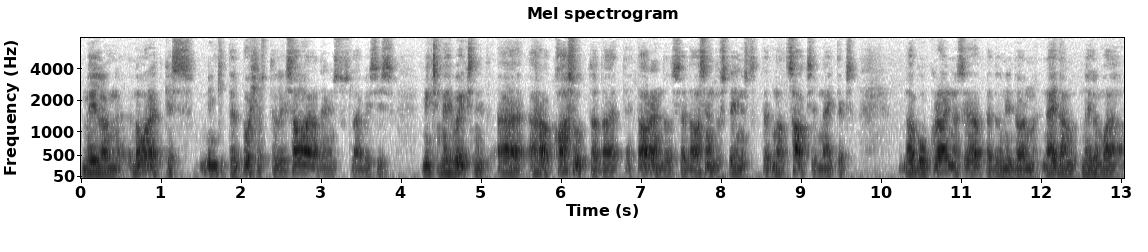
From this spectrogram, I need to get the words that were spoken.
meil on noored, kes mingitel põhjustel ei saa ajateenistust läbi, siis miks me ei võiks neid äh, ära kasutada, et, et arendada seda asendusteenistust, et nad saaksid näiteks nagu Ukraina sõjaõppetunnid on näidanud, meil on vaja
